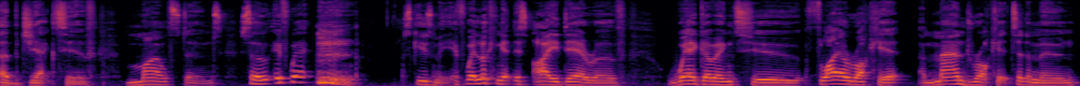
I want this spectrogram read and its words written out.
objective milestones. So if we're excuse me, if we're looking at this idea of we're going to fly a rocket, a manned rocket to the moon,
